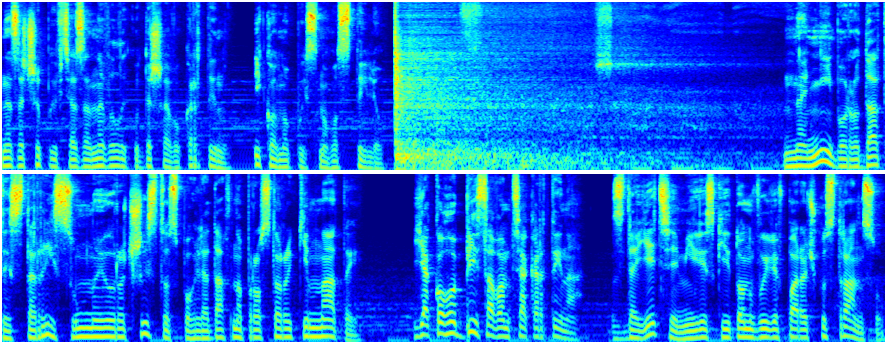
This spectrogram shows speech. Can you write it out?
не зачепився за невелику дешеву картину іконописного стилю. На ній бородатий старий сумно й урочисто споглядав на простори кімнати. Якого біса вам ця картина? Здається, мій різкий тон вивів парочку з трансу,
